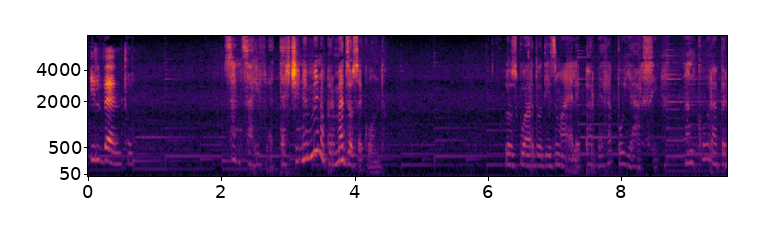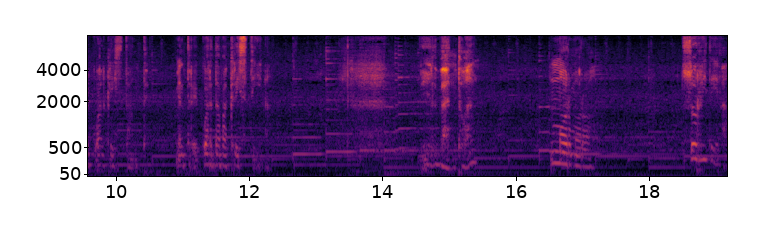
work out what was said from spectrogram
Il vento. Senza rifletterci nemmeno per mezzo secondo. Lo sguardo di Ismaele parve rabbuiarsi ancora per qualche istante, mentre guardava Cristina. Il vento, eh? mormorò. Sorrideva,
